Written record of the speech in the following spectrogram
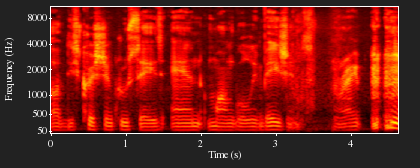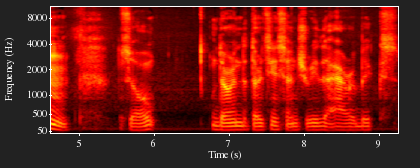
of these Christian crusades and Mongol invasions. All right. so during the 13th century, the Arabics,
